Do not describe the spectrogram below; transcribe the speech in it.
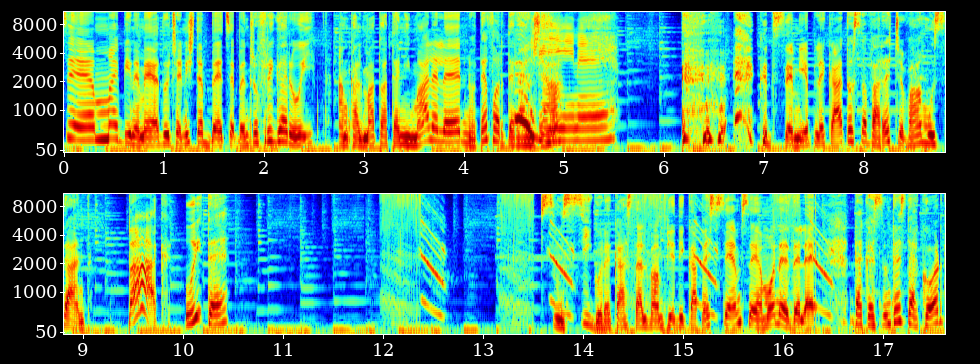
Se mai bine mi-ai aduce niște bețe pentru frigărui Am calmat toate animalele, nu te vor deranja Bine Cât Sam e plecat, o să vă arăt ceva amuzant Pac! Uite! Sunt sigură că asta îl va împiedica pe Sam să ia monedele. Dacă sunteți de acord,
